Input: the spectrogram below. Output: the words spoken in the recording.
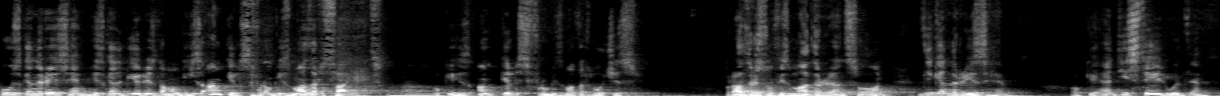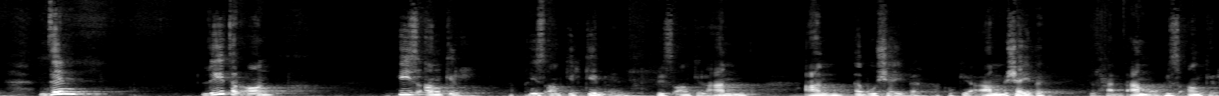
who's going to raise him? He's going to be raised among his uncles from his mother's side. Okay. His uncles from his mother, which is brothers of his mother and so on, they can raise him. Okay, and he stayed with them. Then later on, his uncle, his uncle came in. His uncle, Am, Am Abu Shaiba. Okay, Am Shaiba, his uncle.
